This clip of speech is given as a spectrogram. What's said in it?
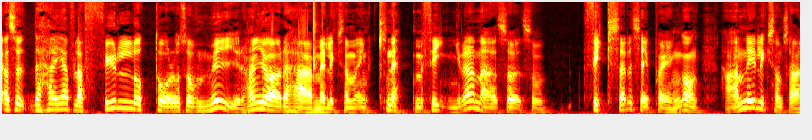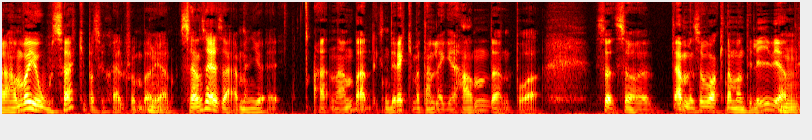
alltså det här jävla fyllot Toros of Myr, han gör det här med liksom en knäpp med fingrarna så, så fixar det sig på en gång. Han är liksom så här, han var ju osäker på sig själv från början. Sen så är det så här, men han, han bara, liksom, det räcker med att han lägger handen på så, så, ja, men så vaknar man till liv igen. Mm.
